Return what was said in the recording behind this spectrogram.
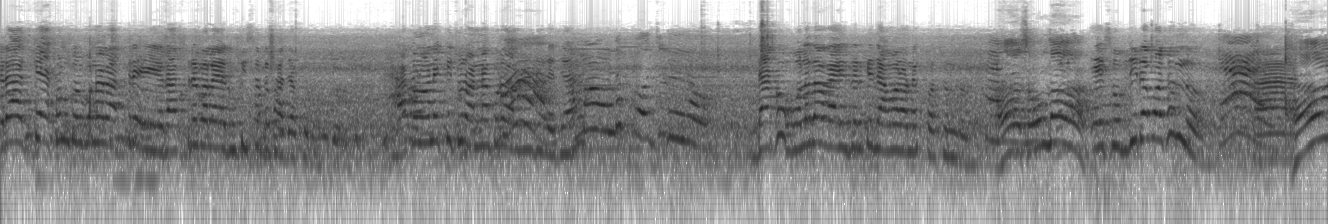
এটা আজকে এখন করব না রাত্রে এই রাত্রেবেলায় রুটির সাথে ভাজা করব। এখন অনেক কিছু রান্না করে অলরেডি গেছে হ্যাঁ? দেখো বলে দাও গাইজদেরকে যে আমার অনেক পছন্দ। হ্যাঁ এই সবজিটা পছন্দ? হ্যাঁ। হ্যাঁ?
